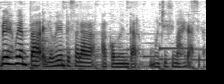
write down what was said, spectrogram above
Les voy a, voy a empezar a comentar. Muchísimas gracias.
